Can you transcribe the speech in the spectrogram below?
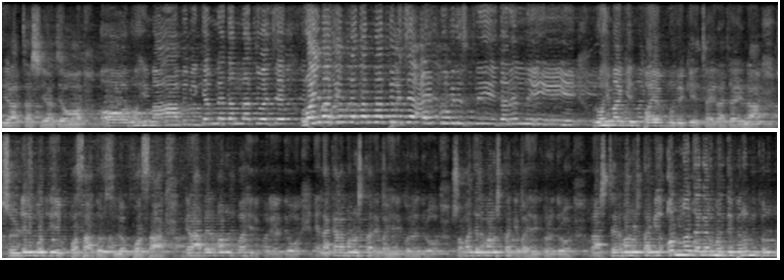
দিয়া চাষিয়া দেওয়া ও রহিমা বিবি কেমনে জান্নাতি হয়েছে? রহিমা কেমনে জান্নাতি হয়েছে? আইব নবীর স্ত্রী রহিমা নবীকে চাইরা যায় না। শরীরের মধ্যে পচা ধরছিল পচা। গ্রামের মানুষ বাহির করে দিও, এলাকার মানুষ তারে বাহির করে দিল, সমাজের মানুষ তাকে বাহির করে দিল, রাষ্ট্রের মানুষ তাকে অন্য জায়গার মধ্যে প্রেরণ করল।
